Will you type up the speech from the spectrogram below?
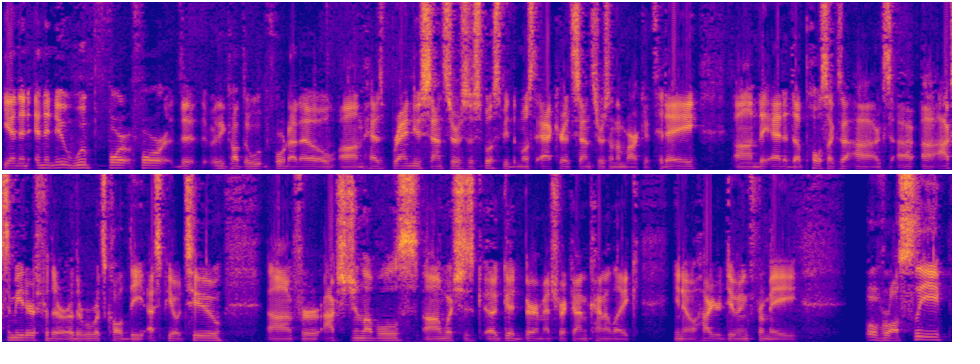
Yeah, and then and the new Whoop four four the they call it the Whoop 4.0 um, has brand new sensors. They're supposed to be the most accurate sensors on the market today. Um, they added the pulse ox- uh, uh, oximeters for their, or their what's called the SpO2 uh, for oxygen levels, um, which is a good barometric on kind of like you know how you're doing from a overall sleep,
